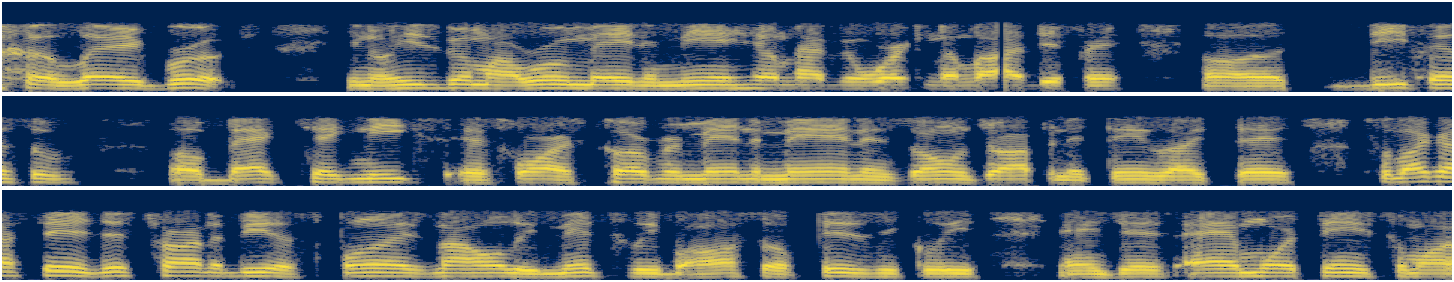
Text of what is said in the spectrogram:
Larry Brooks. You know, he's been my roommate, and me and him have been working a lot of different uh, defensive uh, back techniques as far as covering man to man and zone dropping and things like that. So, like I said, just trying to be a sponge not only mentally but also physically, and just add more things to my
